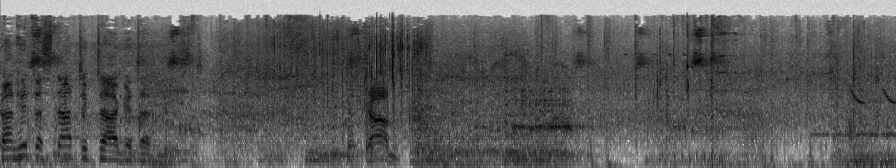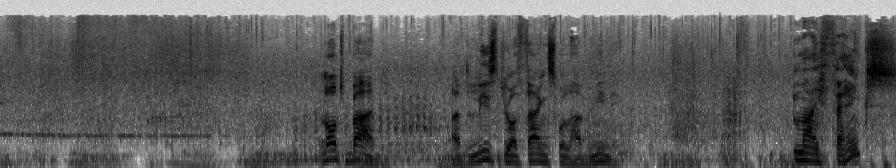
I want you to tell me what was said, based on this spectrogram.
Can hit a static target at least. Come. Not bad. At least your thanks will have meaning. My thanks?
